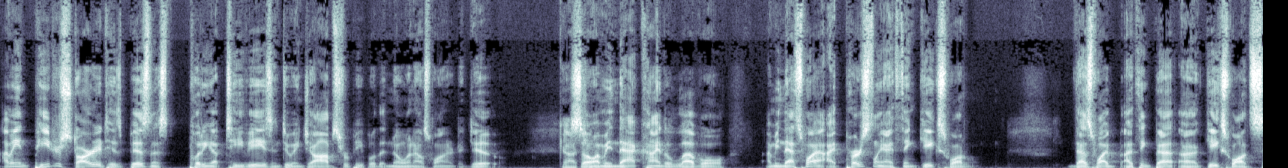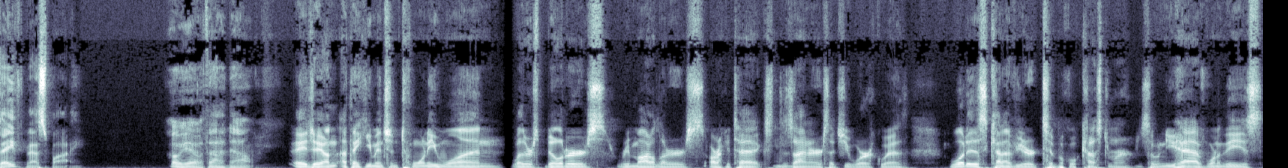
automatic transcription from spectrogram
i mean peter started his business putting up tvs and doing jobs for people that no one else wanted to do. Gotcha. so i mean that kind of level i mean that's why i personally i think geek squad that's why i think Be- uh, geek squad saved best buy. Oh yeah without a doubt. AJ, I think you mentioned 21, whether it's builders, remodelers, architects, mm-hmm. designers that you work with what is kind of your typical customer? So when you have one of these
